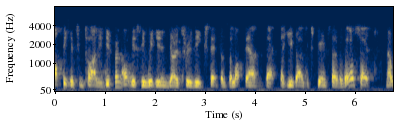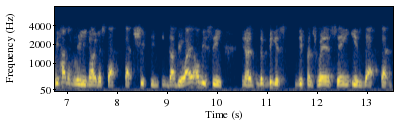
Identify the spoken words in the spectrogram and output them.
I think it's entirely different. Obviously, we didn't go through the extent of the lockdowns that, that you guys experienced over there. So, no, we haven't really noticed that, that shift in, in WA. Obviously, you know, the biggest difference we're seeing is that, that,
